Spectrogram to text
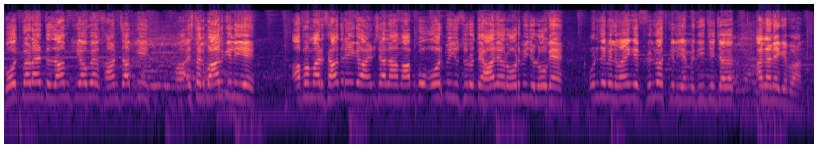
बहुत बड़ा इंतज़ाम किया हुआ है खान साहब की आ, इस्तकबाल के लिए। आप हमारे साथ रहिएगा इंशाल्लाह हम आपको और भी जो सूरत हाल है और और भी जो लोग हैं उनसे मिलवाएँगे फिल वक्त के लिए हमें दीजिए इजाज़त। अल्लाह ने के बाद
